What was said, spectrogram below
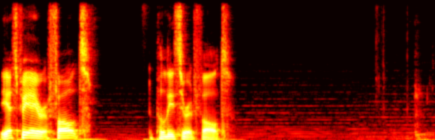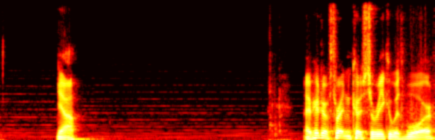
The SPA are at fault. The police are at fault. Yeah. I appear to have threatened Costa Rica with war.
